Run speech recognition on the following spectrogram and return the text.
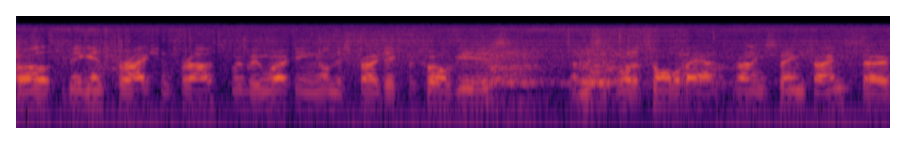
Well, it's a big inspiration for us. We've been working on this project for 12 years, and this is what it's all about, running steam trains. So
